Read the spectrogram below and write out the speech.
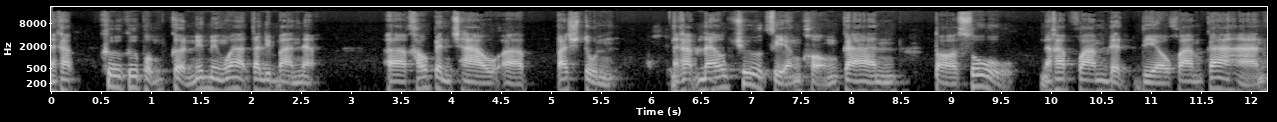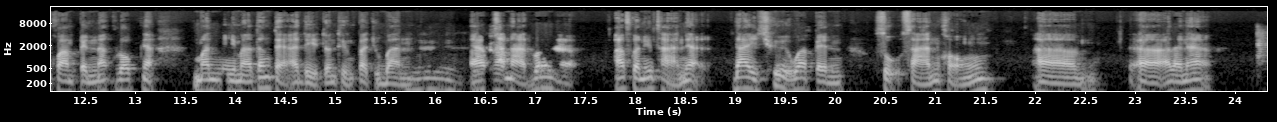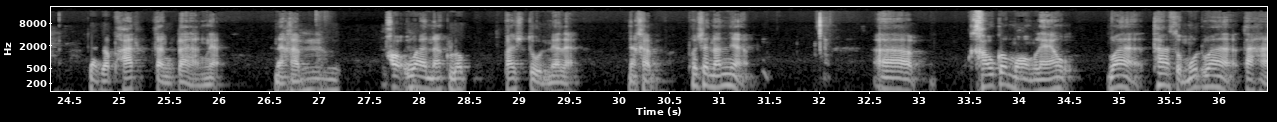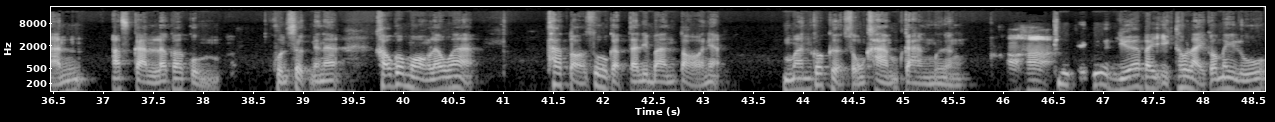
นะครับ คือคือผมเกิดนิดนึงว่าตาลิบันเนี่ย เขาเป็นชาวปัชตุนนะครับ แล้วชื่อเสียงของการต่อสู้นะครับ ความเด็ดเดี่ยว ความกล้าหาญความเป็นนักรบเนี่ยมันมีมาตั้งแต่อดีตจนถึงปัจจุบันนะขนาดว่าอัฟกานิสถานเนี่ยได้ชื่อว่าเป็นสุสานของอะไรนะจักรพรรดิต่างๆ เนี่ยนะครับ เพราะว่านักรบพัชตุนเนี่ยแหละนะครับ เพราะฉะนั้นเนี่ย เขาก็มองแล้วว่าถ้าสมมุติว่าทหารอัฟกันแล้วก็กลุ่มขุนศึกเนี่ยนะเขาก็มองแล้วว่าถ้าต่อสู้กับตาลิบันต่อเนี่ย มันก็เกิดสงครามกลางเมืองที่จะยืดเยื้อไปอีกเท่าไหร่ก็ไม่รู้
